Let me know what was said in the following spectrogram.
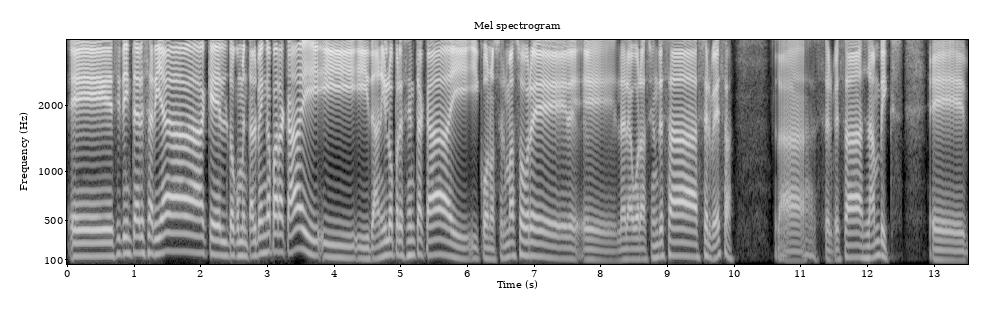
eh, si te interesaría que el documental venga para acá y, Dani lo presente acá y, conocer más sobre eh, la elaboración de esa cerveza, las cervezas Lambics. Eh,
